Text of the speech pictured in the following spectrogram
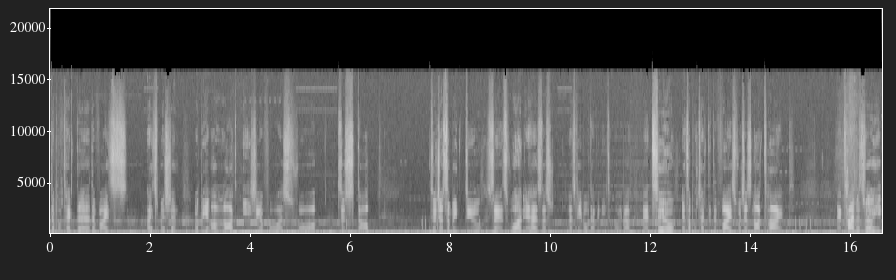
the protect the device ice mission would be a lot easier for us for to stop to just simply do since one it has less less people that we need to worry about and two it's a protected device which is not timed. And time is very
